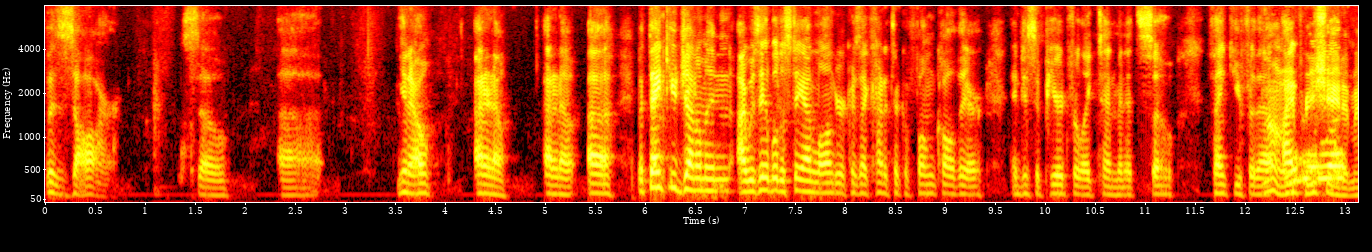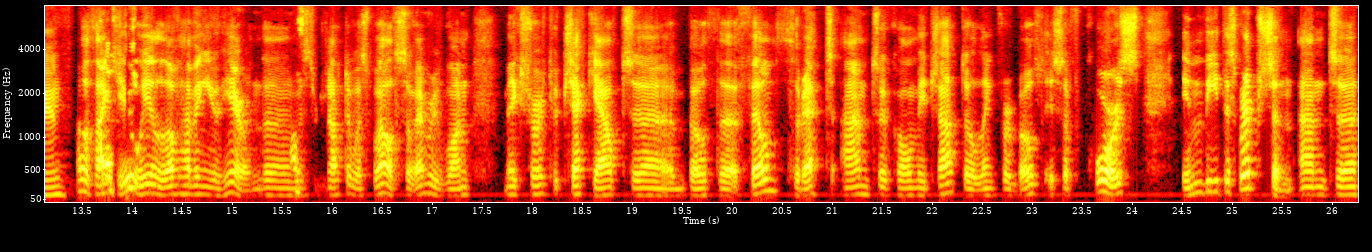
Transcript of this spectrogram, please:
bizarre. So uh you know i don't know I don't know. Uh, but thank you, gentlemen. I was able to stay on longer because I kind of took a phone call there and disappeared for like 10 minutes. So thank you for that. No, I appreciate will, it, man. Oh, thank you. We love having you here and uh, Mr. Chato as well. So everyone, make sure to check out uh, both the film threat and to call me Chato. Link for both is, of course, in the description. And uh,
